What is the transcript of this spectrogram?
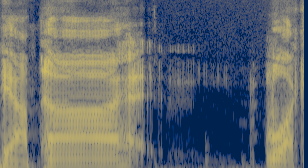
Yeah. Uh, look,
